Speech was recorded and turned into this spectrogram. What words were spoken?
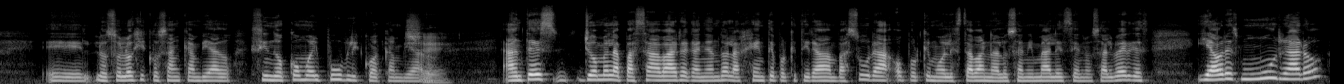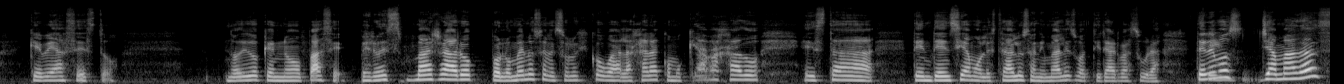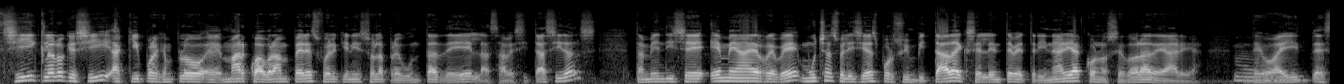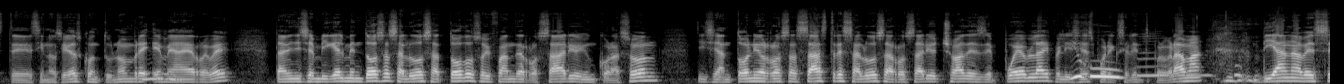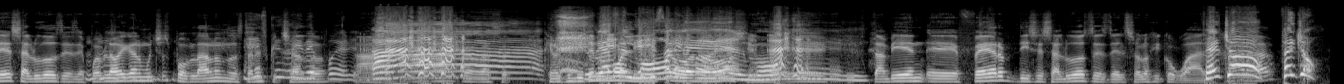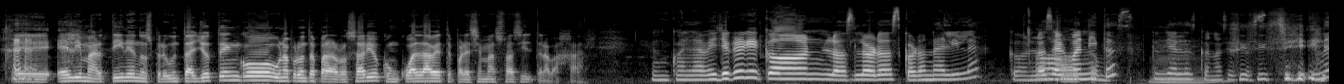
eh, los zoológicos han cambiado, sino cómo el público ha cambiado. Sí. Antes yo me la pasaba regañando a la gente porque tiraban basura o porque molestaban a los animales en los albergues. Y ahora es muy raro que veas esto. No digo que no pase, pero es más raro, por lo menos en el zoológico de Guadalajara, como que ha bajado esta tendencia a molestar a los animales o a tirar basura. ¿Tenemos llamadas? Sí, claro que sí. Aquí, por ejemplo, eh, Marco Abraham Pérez fue el quien hizo la pregunta de las aves citácidas. También dice MARB, muchas felicidades por su invitada, excelente veterinaria, conocedora de área. Digo, ahí, este, si nos sigues con tu nombre, MARB. También dice Miguel Mendoza, saludos a todos, soy fan de Rosario y un corazón. Dice Antonio Rosa Sastre, saludos a Rosario Choa desde Puebla y felicidades por excelente programa. Diana BC, saludos desde Puebla. Oigan, muchos poblanos nos están Es que soy escuchando. de Puebla. Ah, razón. que nos inviten un molito, ¿no? Sí. También eh, Fer dice saludos desde el zoológico Guadalajara. ¡Fercho! ¡Fercho! Eh, Eli Martínez nos pregunta, yo tengo una pregunta para Rosario, ¿con cuál ave te parece más fácil trabajar? ¿Con cuál ave? Yo creo que con los loros corona lila, con los Ah, hermanitos, que ya los conoces. Sí, pues, sí, sí.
